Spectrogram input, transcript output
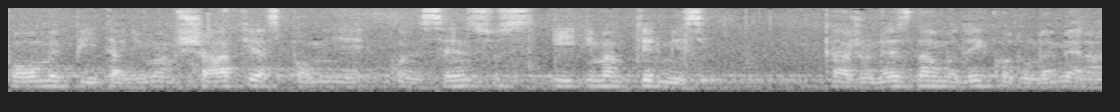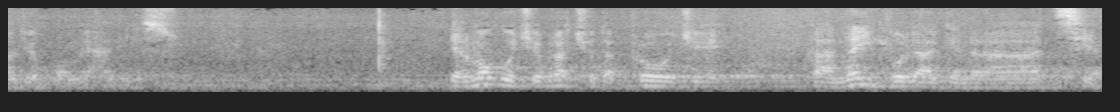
po ome pitanju. Imam Šafija, spominje konsensus i imam Tirmizi. Kažu, ne znamo da i kod Uleme radio po ome hadisu. Jer moguće, braću, da prođe ta najbolja generacija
